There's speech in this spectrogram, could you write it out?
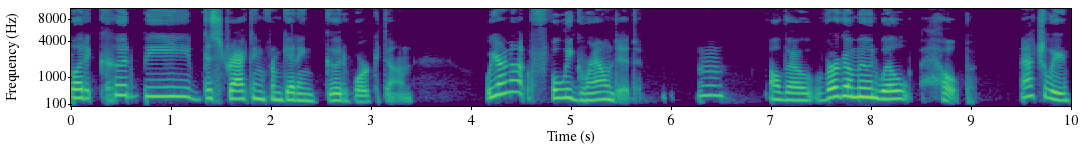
but it could be distracting from getting good work done. We are not fully grounded. Mm, although Virgo moon will help. Actually,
